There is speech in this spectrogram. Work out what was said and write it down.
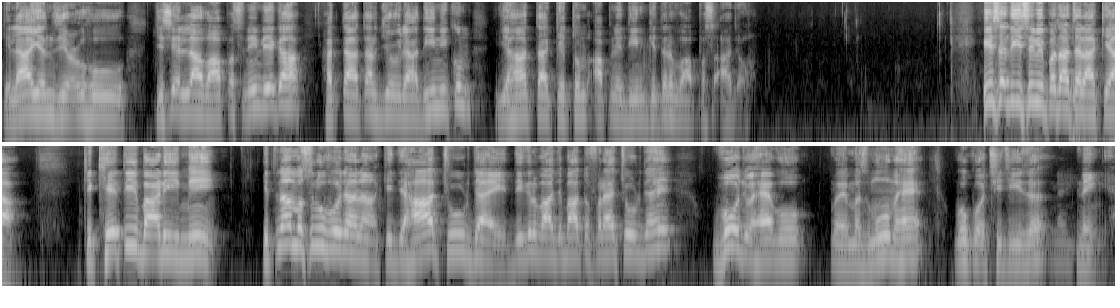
کہ لا ينزعه جسے اللہ واپس نہیں لے گا حتیٰ ترجع الى دینکم یہاں تک کہ تم اپنے دین کی طرف واپس آ جاؤ۔ اس حدیث سے بھی پتہ چلا کیا کہ کھیتی باڑی میں اتنا مصروف ہو جانا کہ جہاد چھوٹ جائے دیگر واجبات و فرائض چھوٹ جائیں وہ جو ہے وہ مضموم ہے وہ کوئی اچھی چیز نہیں ہے۔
